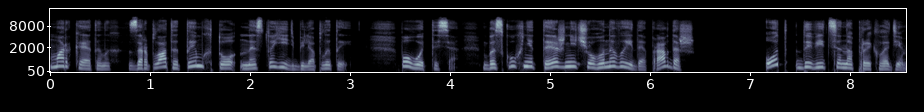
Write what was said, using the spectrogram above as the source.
маркетинг, зарплати тим, хто не стоїть біля плити. Погодьтеся, без кухні теж нічого не вийде, правда ж? От дивіться на прикладі.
